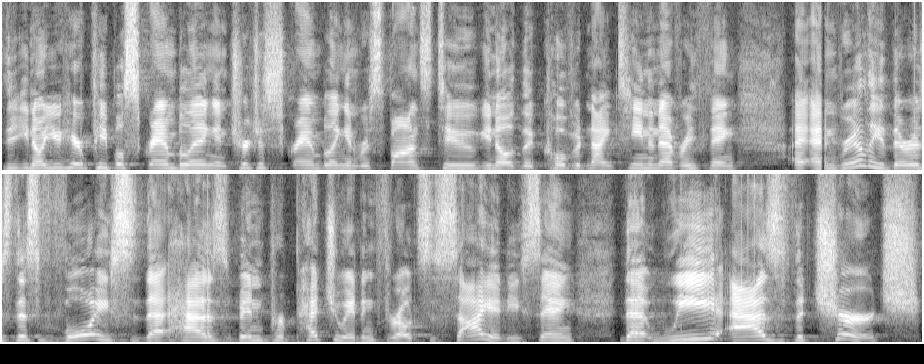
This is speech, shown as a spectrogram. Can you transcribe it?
you know, you hear people scrambling and churches scrambling in response to, you know, the COVID 19 and everything. And really, there is this voice that has been perpetuating throughout society saying that we as the church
